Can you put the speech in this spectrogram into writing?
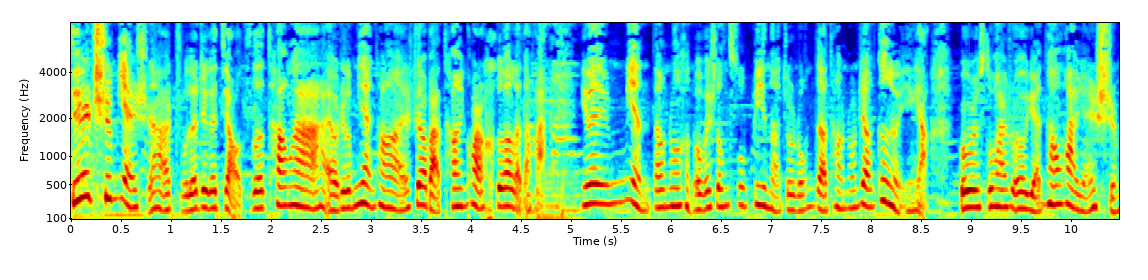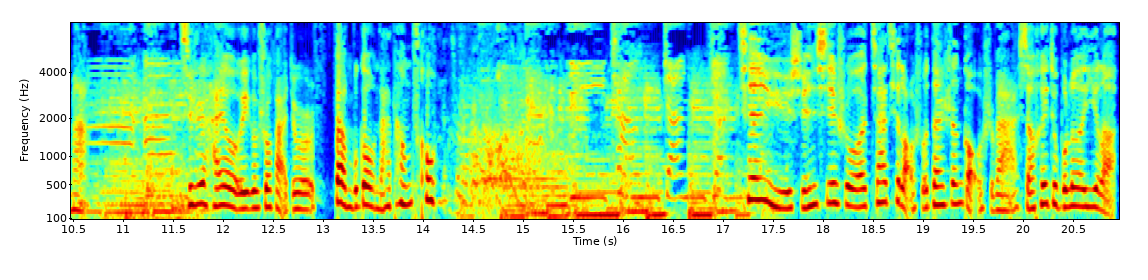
其实吃面食哈，煮的这个饺子汤啊，还有这个面汤啊，是要把汤一块喝了的哈。因为面当中很多维生素 B 呢，就溶解到汤中，这样更有营养。不是俗话说原汤化原食嘛？其实还有一个说法就是饭不够拿汤凑。千羽寻溪说：“佳琪老说单身狗是吧？”小黑就不乐意了，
